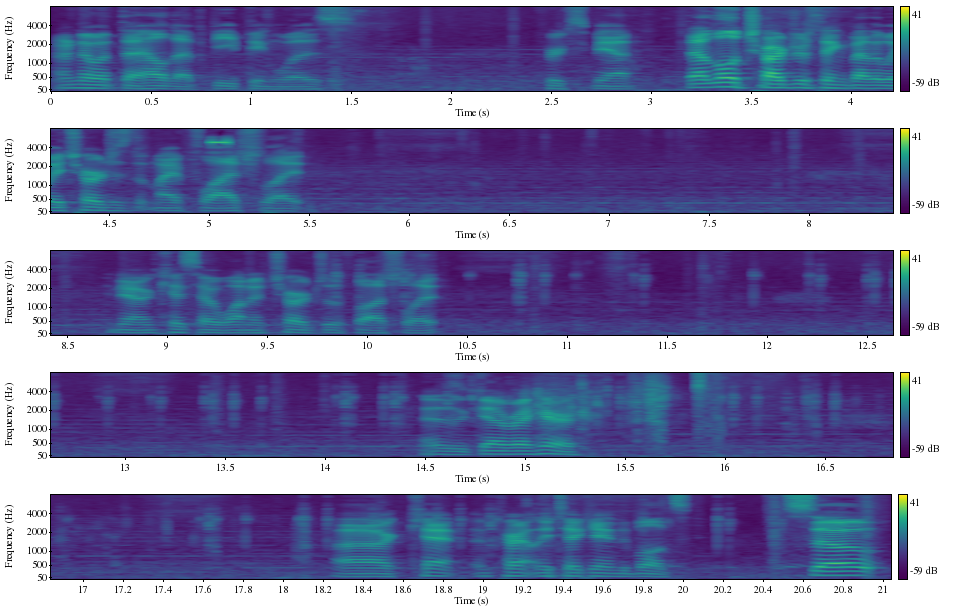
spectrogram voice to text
I don't know what the hell that beeping was. Freaks me out. That little charger thing, by the way, charges my flashlight. You know, in case I want to charge the flashlight. There's a guy right here. Uh, can't apparently take any of the bullets. So...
